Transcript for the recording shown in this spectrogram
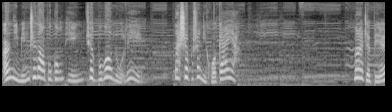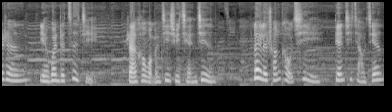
而你明知道不公平却不够努力，那是不是你活该呀？”骂着别人，也问着自己，然后我们继续前进，累了喘口气，踮起脚尖。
